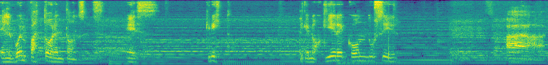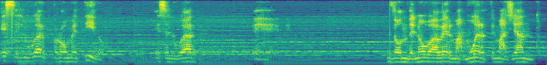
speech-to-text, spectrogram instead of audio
El buen pastor entonces es Cristo, el que nos quiere conducir a ese lugar prometido, ese lugar eh, donde no va a haber más muerte, más llanto,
